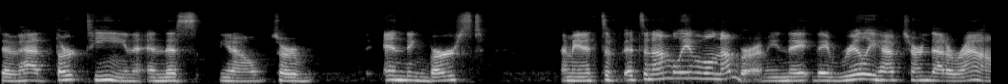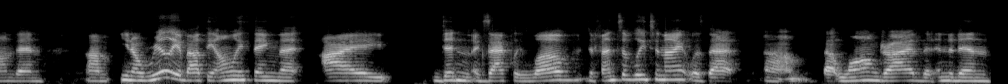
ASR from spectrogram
to have had 13 in this you know sort of ending burst. I mean it's a it's an unbelievable number. I mean they they really have turned that around. And um, you know, really about the only thing that I didn't exactly love defensively tonight was that um, that long drive that ended in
